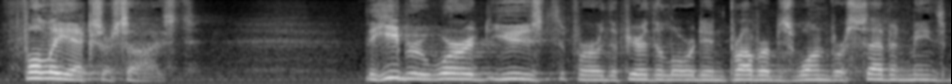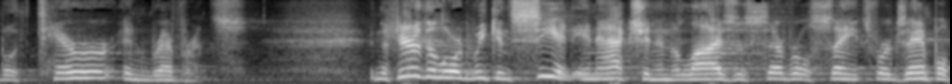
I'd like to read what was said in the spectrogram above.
fully exercised. The Hebrew word used for the fear of the Lord in Proverbs 1, verse 7, means both terror and reverence. In the fear of the Lord, we can see it in action in the lives of several saints. For example,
